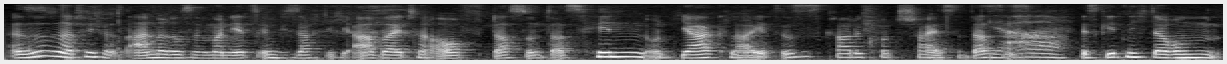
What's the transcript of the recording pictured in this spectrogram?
Also es ist natürlich was anderes, wenn man jetzt irgendwie sagt, ich arbeite auf das und das hin und ja klar, jetzt ist es gerade kurz scheiße. Das Ja. ist, es geht nicht darum,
